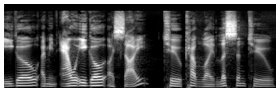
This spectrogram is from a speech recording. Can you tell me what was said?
ego, I mean our ego aside to kind of like listen to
